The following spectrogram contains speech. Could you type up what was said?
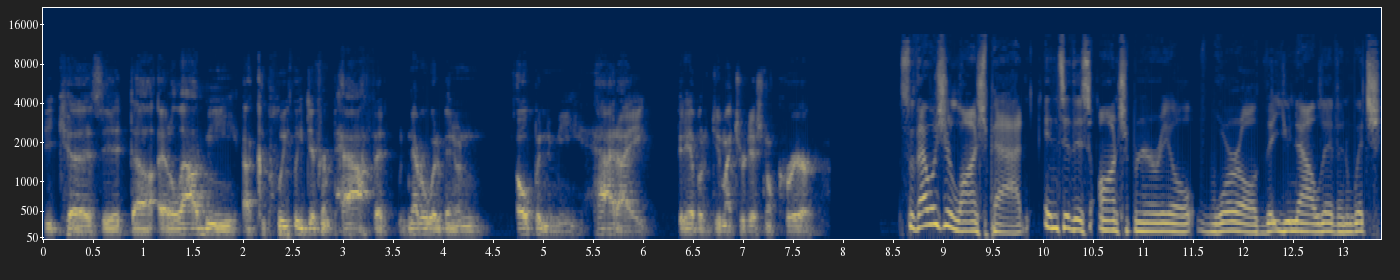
because it uh, it allowed me a completely different path that never would have been open to me had I been able to do my traditional career. So that was your launch pad into this entrepreneurial world that you now live in, which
